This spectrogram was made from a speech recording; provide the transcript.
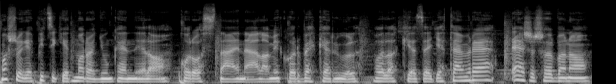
Most még egy picit maradjunk ennél a korosztálynál, amikor bekerül valaki az egyetemre. Elsősorban a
